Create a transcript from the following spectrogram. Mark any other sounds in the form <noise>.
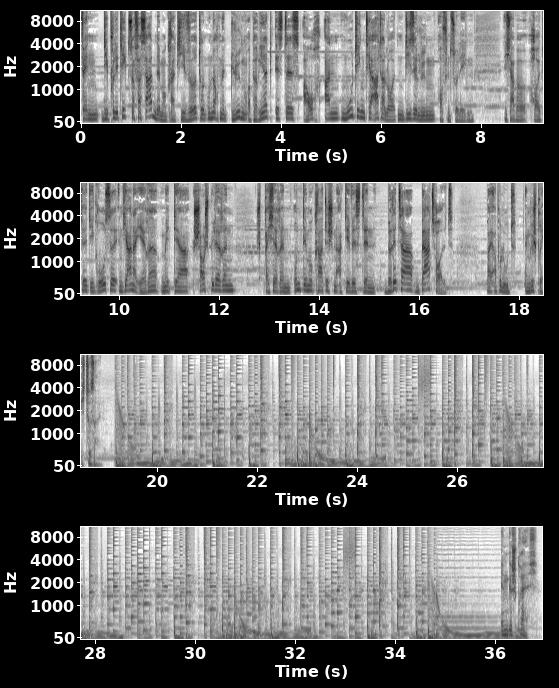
Wenn die Politik zur Fassadendemokratie wird und nur noch mit Lügen operiert, ist es auch an mutigen Theaterleuten, diese Lügen offenzulegen. Ich habe heute die große Indianerehre mit der Schauspielerin, Sprecherin und demokratischen Aktivistin Britta Berthold bei Apolut im Gespräch zu sein. Im Gespräch.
